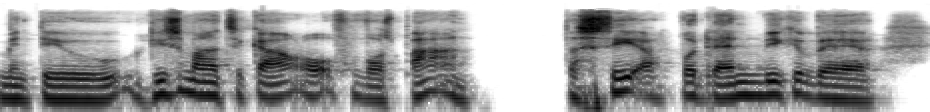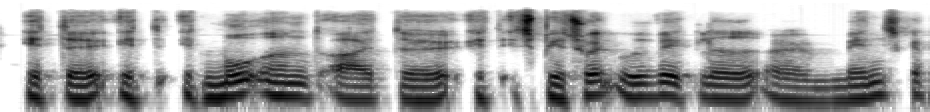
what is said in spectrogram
men det er jo lige så meget til gavn over for vores barn, der ser, hvordan vi kan være et, øh, et, et modent og et, øh, et, et spirituelt udviklet øh, menneske.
